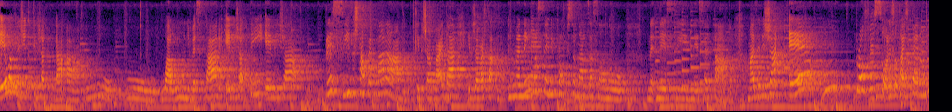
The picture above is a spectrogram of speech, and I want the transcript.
eu acredito que ele já, a, a, o, o, o aluno universitário, ele já tem, ele já precisa estar preparado, porque ele já vai dar, ele já vai estar, não é nenhuma semi-profissionalização no, nesse, nessa etapa, mas ele já é um professor, ele só está esperando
